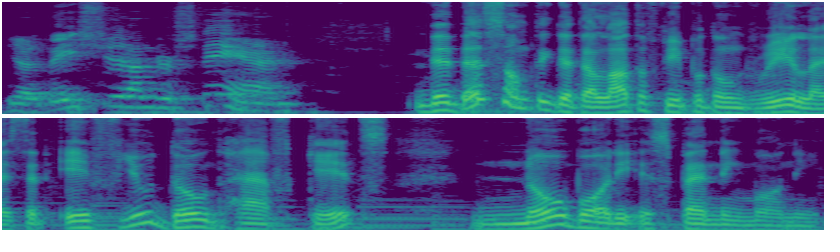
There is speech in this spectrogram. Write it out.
you know, they should understand That- That's something that a lot of people don't realize that if you don't have kids, nobody is spending money.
